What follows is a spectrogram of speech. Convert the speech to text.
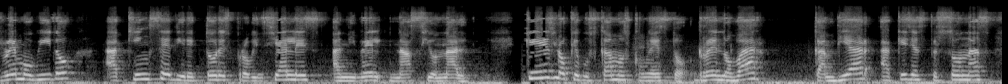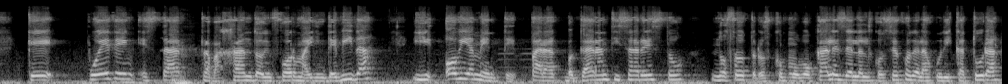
removido a 15 directores provinciales a nivel nacional. ¿Qué es lo que buscamos con esto? Renovar, cambiar a aquellas personas que pueden estar trabajando en forma indebida y obviamente para garantizar esto, nosotros como vocales del Consejo de la Judicatura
